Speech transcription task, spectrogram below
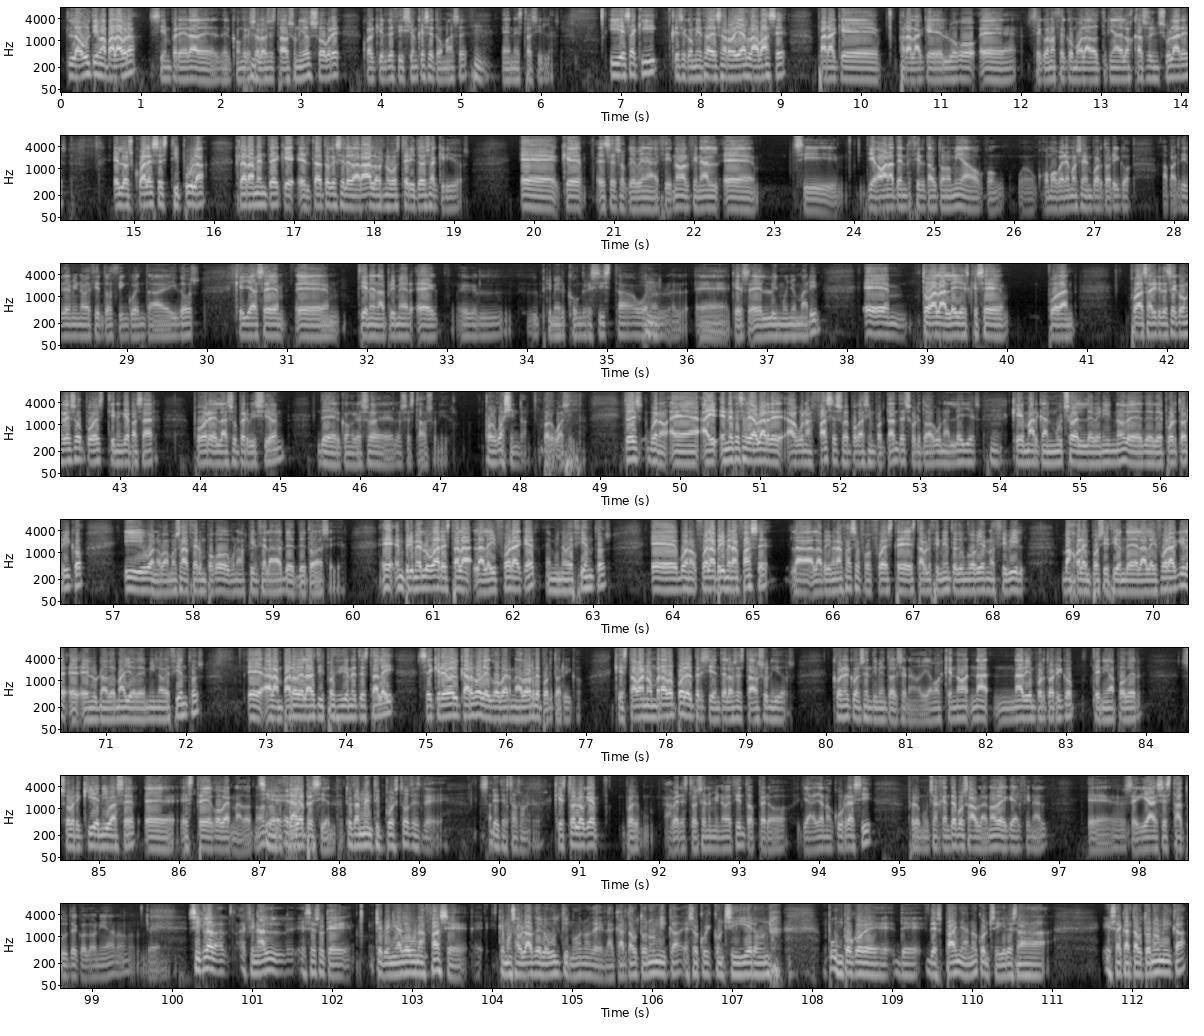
la última palabra siempre era de- del Congreso de los Estados Unidos sobre cualquier decisión que se tomase Hmm. en estas islas. Y es aquí que se comienza a desarrollar la base para, que, para la que luego eh, se conoce como la doctrina de los casos insulares, en los cuales se estipula claramente que el trato que se le dará a los nuevos territorios adquiridos. Eh, que es eso que viene a decir, ¿no? Al final, eh, si llegaban a tener cierta autonomía, o, con- o como veremos en Puerto Rico, a partir de 1952, que ya se eh, tienen al primer eh, el, el primer congresista, bueno, Mm. el- eh, que es el Luis Muñoz Marín, eh, todas las leyes que se puedan pueda salir de ese congreso, pues tienen que pasar por eh, la supervisión del Congreso de los Estados Unidos Por Washington. por Washington. Entonces, bueno, eh, hay- es necesario hablar de algunas fases o épocas importantes, sobre todo algunas leyes Mm. que marcan mucho el devenir ¿no? de, de- de Puerto Rico. Y bueno, vamos a hacer un poco unas pinceladas de, de todas ellas. Eh, en primer lugar está la, la ley Foraker en 1900. Eh, bueno, fue la primera fase. La, la primera fase fue, fue este establecimiento de un gobierno civil bajo la imposición de la ley Foraker el, el 1 de mayo de 1900. Eh, al amparo de las disposiciones de esta ley, se creó el cargo de gobernador de Puerto Rico, que estaba nombrado por el presidente de los Estados Unidos, con el consentimiento del Senado. Digamos que no na- nadie en Puerto Rico tenía poder sobre quién iba a ser eh, este gobernador, ¿no? Sí, Lo era el presidente. Totalmente impuesto desde Estados Unidos. Que esto es lo que, pues, a ver, esto es en el 1900, pero ya, ya no ocurre así, pero mucha gente pues habla, ¿no? De que al final eh, seguía ese estatus de colonia, ¿no? De- Sí, claro, al, al final es eso que, que venía de una fase eh, que hemos hablado de lo último, ¿no? De la Carta Autonómica, eso que consiguieron un poco de, de- de España, ¿no? Conseguir esa, esa Carta Autonómica.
